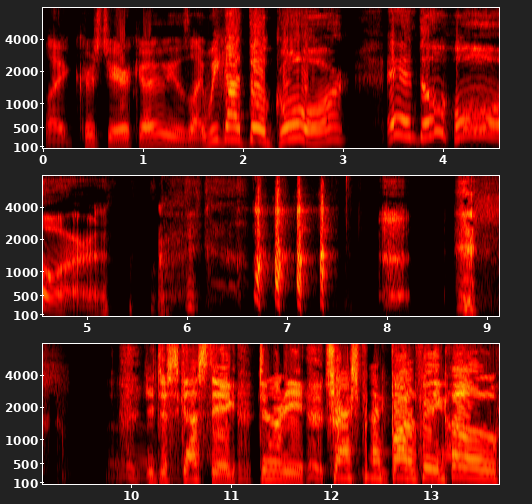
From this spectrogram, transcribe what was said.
Like Chris Jericho, he was like, "We got the gore and the whore." you disgusting, dirty, trash bag, bottom feeding hoe.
